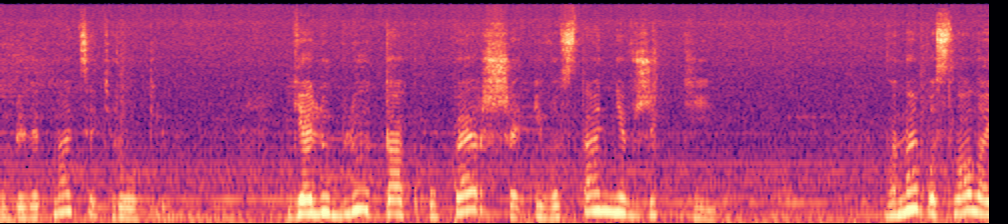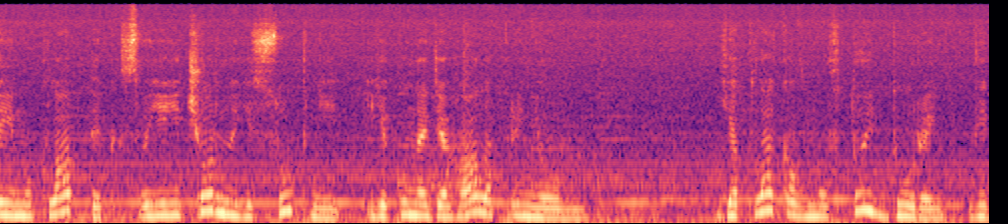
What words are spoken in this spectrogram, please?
у 19 років. Я люблю так уперше і востаннє в житті. Вона послала йому клаптик своєї чорної сукні, яку надягала при ньому. Я плакав, мов той дурень, від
